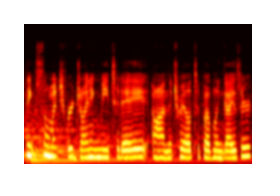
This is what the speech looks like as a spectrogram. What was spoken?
Thanks so much for joining me today on the trail to Bubbling Geyser.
